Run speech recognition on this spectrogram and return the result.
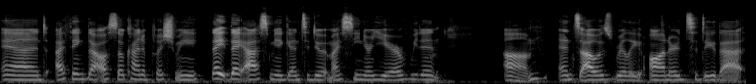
and I think that also kind of pushed me. They they asked me again to do it my senior year. We didn't, um, and so I was really honored to do that.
